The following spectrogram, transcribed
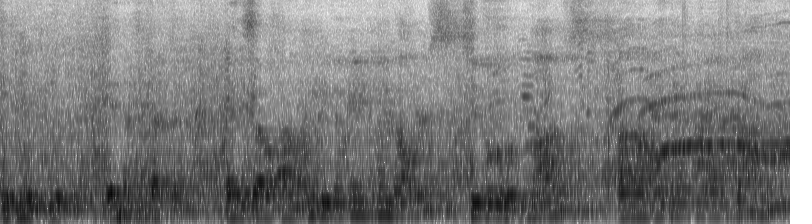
who, who, it has affected. And so um, I'm going to be donating $100 to Cause, um, and then I am done,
